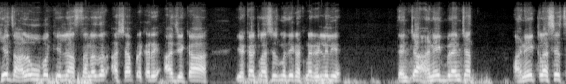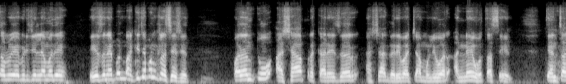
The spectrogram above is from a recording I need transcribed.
हे जाळं उभं केलं असताना जर अशा प्रकारे आज एका एका क्लासेसमध्ये घटना घडलेली आहे. त्यांच्या अनेक ब्रँचात अनेक क्लासेस चालू आहे बीड जिल्ह्यामध्ये. हेच नाही पण बाकीचे पण क्लासेस आहेत. परंतु अशा प्रकारे जर अशा गरिबाच्या मुलीवर अन्याय होत असेल त्यांचा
